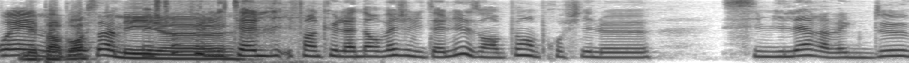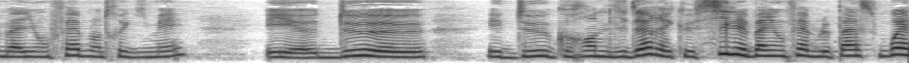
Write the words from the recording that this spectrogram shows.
Ouais, mais rapport bon. à ça, Mais mais, je trouve euh, que l'Italie, enfin que la Norvège et l'Italie, elles ont un peu un profil euh, similaire avec deux maillons faibles entre guillemets et euh, deux euh, et deux grandes leaders et que si les maillons faibles passent, ouais,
